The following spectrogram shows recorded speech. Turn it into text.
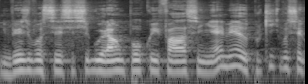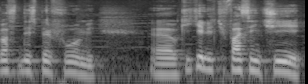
Em vez de você se segurar um pouco e falar assim, é mesmo, por que, que você gosta desse perfume? Uh, o que, que ele te faz sentir?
